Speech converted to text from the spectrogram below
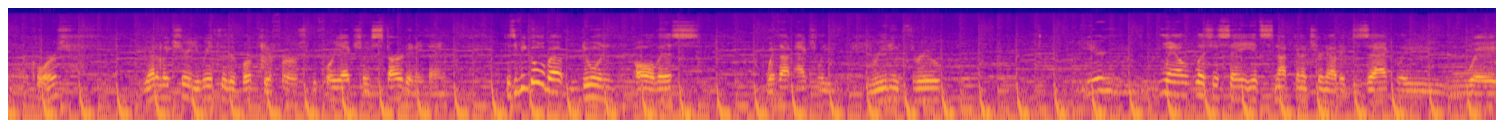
And of course, you got to make sure you read through the book here first before you actually start anything. Because if you go about doing all this without actually reading through, you're, well, let's just say it's not going to turn out exactly way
